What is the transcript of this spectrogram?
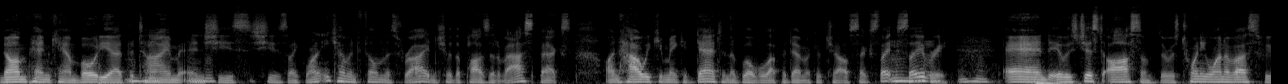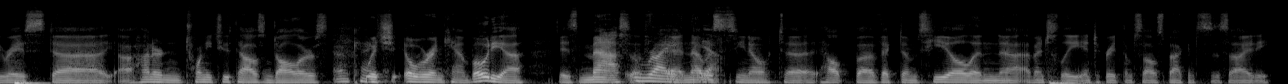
Phnom Penh, Cambodia at the mm-hmm, time, and mm-hmm. she's she's like, "Why don't you come and film this ride and show the positive aspects on how we can make a dent in the global epidemic of child sex sla- mm-hmm, slavery?" And it was just awesome. There was 21 of us. We raised uh, 122 thousand dollars, which over in Cambodia is massive, Right, And that yeah. was you know to help uh, victims heal and uh, eventually integrate themselves back into society.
